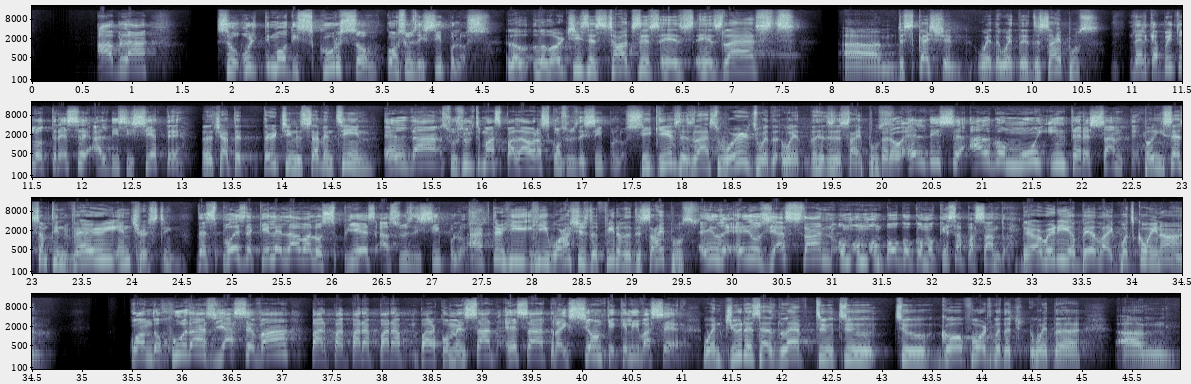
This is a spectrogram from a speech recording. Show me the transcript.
habla su último discurso con sus discípulos. the, the Lord Jesus talks his, his, his last um, discussion with, with the disciples. Del capítulo 13 al 17, uh, chapter 13 to 17, él da sus últimas palabras con sus discípulos. he gives his last words with, with his disciples. Pero él dice algo muy interesante. But he says something very interesting. Después de que él le lava los pies a sus discípulos, After he, he washes the feet of the disciples, ellos, ellos ya están un, un- un poco como, ¿qué está pasando? they're already a bit like, what's going on? Cuando Judas ya se va para, para, para, para comenzar esa traición que, que él iba a hacer. When Judas has left to, to, to go forth with the, with the um,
